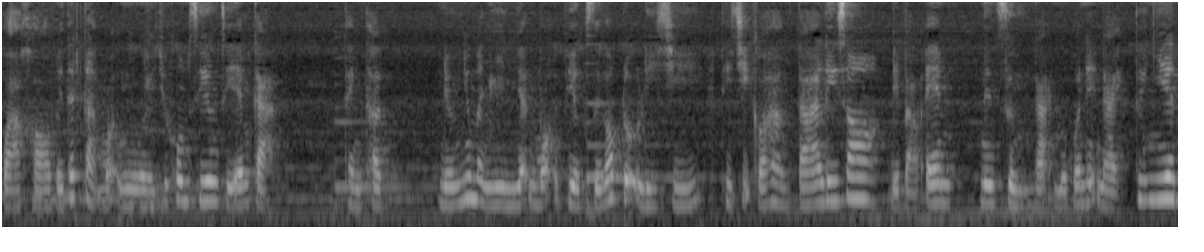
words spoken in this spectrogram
quá khó với tất cả mọi người, chứ không riêng gì em cả. Thành thật, nếu như mà nhìn nhận mọi việc dưới góc độ lý trí, thì chị có hàng tá lý do để bảo em nên dừng lại mối quan hệ này. Tuy nhiên,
